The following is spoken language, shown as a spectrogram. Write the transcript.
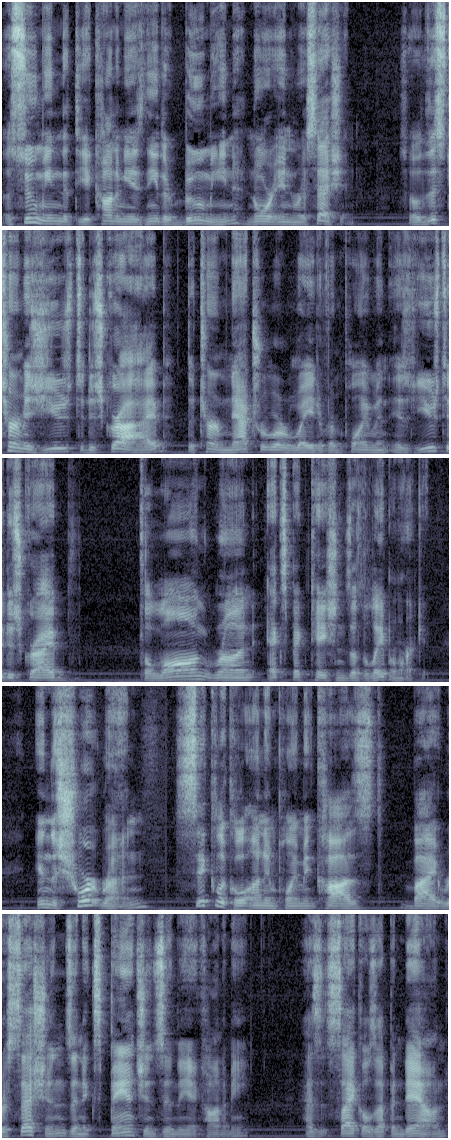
assuming that the economy is neither booming nor in recession. So this term is used to describe, the term natural rate of employment is used to describe the long run expectations of the labor market. In the short run, cyclical unemployment caused by recessions and expansions in the economy, as it cycles up and down,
